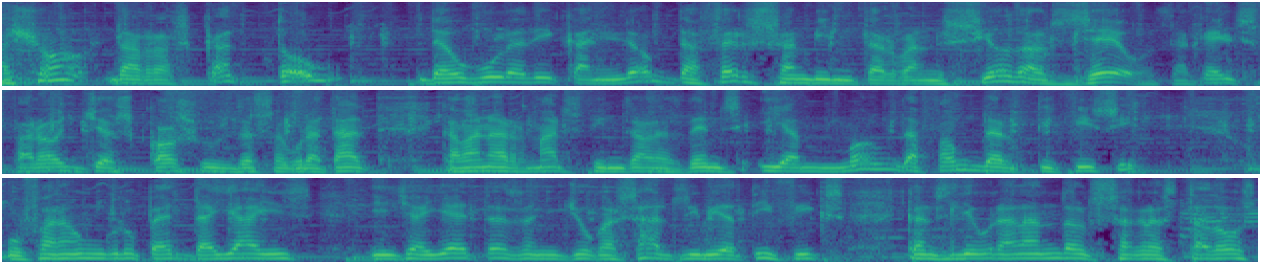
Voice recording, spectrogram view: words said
Això de rescat tou deu voler dir que en lloc de fer-se amb intervenció dels geos, aquells ferotges cossos de seguretat que van armats fins a les dents i amb molt de foc d'artifici, ho farà un grupet de iais i jaietes enjugassats i beatífics que ens lliuraran dels segrestadors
